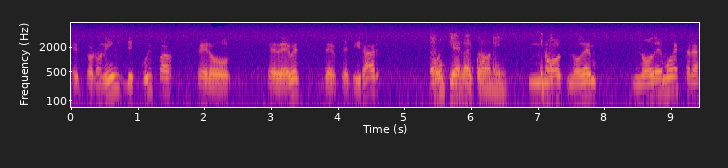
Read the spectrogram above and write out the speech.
el toronil, disculpa, pero se debe de retirar. Es tierra el coronel. No, no, de, no demuestra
